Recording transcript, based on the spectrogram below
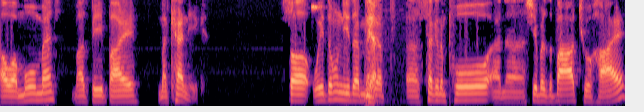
Our movement must be by mechanic. So we don't need to make Yeah. a, a second pull and uh, shift the bar too high.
